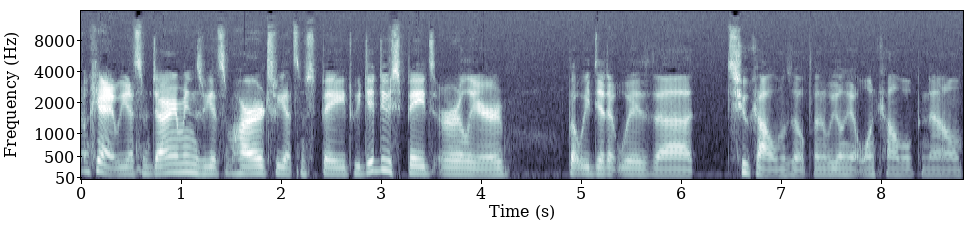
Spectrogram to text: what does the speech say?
Okay, we got some diamonds, we got some hearts, we got some spades. We did do spades earlier, but we did it with uh, two columns open. We only got one column open now.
